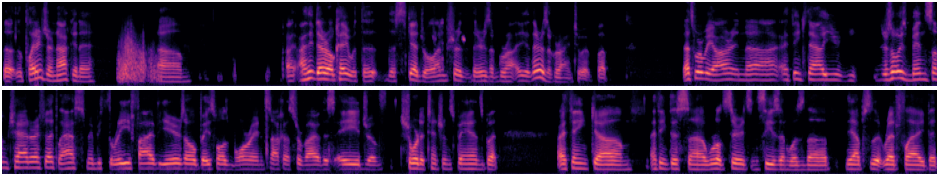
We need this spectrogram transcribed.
the the players are not gonna. Um, I, I think they're okay with the the schedule. I'm sure that there is a grind. There is a grind to it, but that's where we are. And uh, I think now you, you there's always been some chatter. I feel like last maybe three five years. Oh, baseball's boring. It's not going to survive this age of short attention spans. But I think um, I think this uh, World Series and season was the the absolute red flag that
